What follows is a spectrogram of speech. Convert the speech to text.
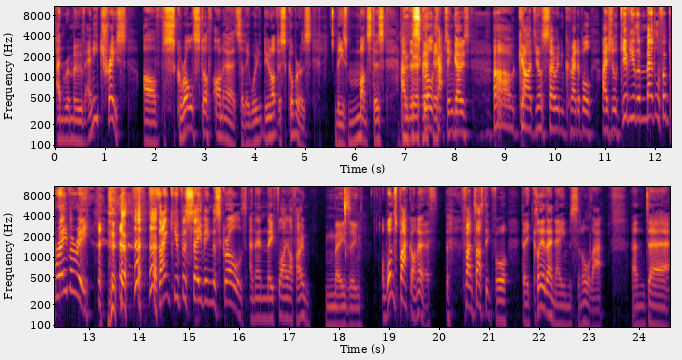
and remove any trace of Skrull stuff on Earth so they do not discover us, these monsters. And the Skrull captain goes, Oh God, you're so incredible. I shall give you the medal for bravery. Thank you for saving the Skrulls. And then they fly off home Amazing. once back on Earth, the Fantastic Four they clear their names and all that, and uh,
